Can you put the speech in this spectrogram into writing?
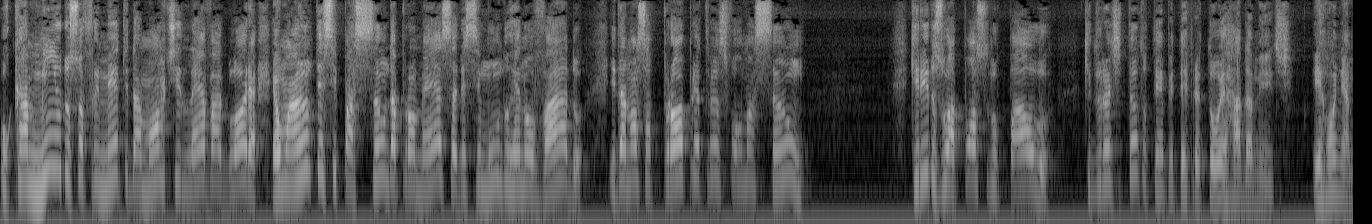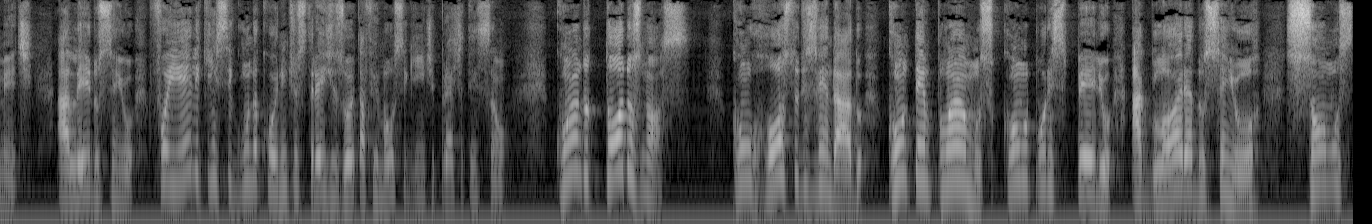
O caminho do sofrimento e da morte leva à glória. É uma antecipação da promessa desse mundo renovado e da nossa própria transformação. Queridos, o apóstolo Paulo, que durante tanto tempo interpretou erradamente, erroneamente, a lei do Senhor, foi ele que em 2 Coríntios 3,18 afirmou o seguinte: preste atenção. Quando todos nós com o rosto desvendado, contemplamos como por espelho a glória do Senhor, somos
